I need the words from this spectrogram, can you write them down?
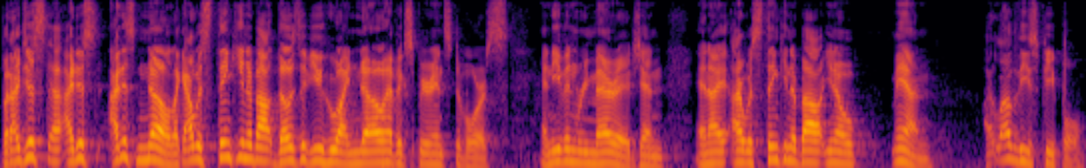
but I just, I just, I just know, like I was thinking about those of you who I know have experienced divorce and even remarriage. And, and I, I was thinking about, you know, man, I love these people.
